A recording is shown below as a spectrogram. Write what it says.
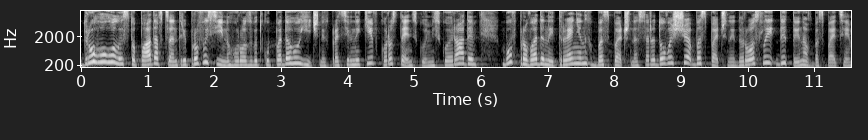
2 листопада в Центрі професійного розвитку педагогічних працівників Коростенської міської ради був проведений тренінг Безпечне середовище, безпечний дорослий, дитина в безпеці.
